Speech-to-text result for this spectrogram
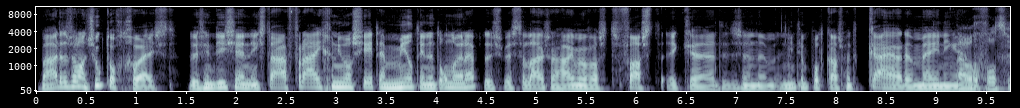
Maar dat is wel een zoektocht geweest. Dus in die zin, ik sta vrij genuanceerd en mild in het onderwerp. Dus beste luisteraar, hou je me vast vast. Ik, eh, dit is een, eh, niet een podcast met keiharde meningen. Oh Of- god,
